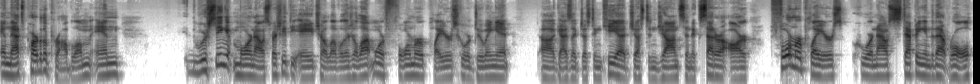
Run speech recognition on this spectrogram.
And that's part of the problem. And we're seeing it more now, especially at the AHL level. There's a lot more former players who are doing it. Uh, guys like Justin Kia, Justin Johnson, etc., are former players who are now stepping into that role,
